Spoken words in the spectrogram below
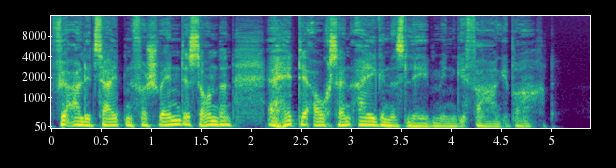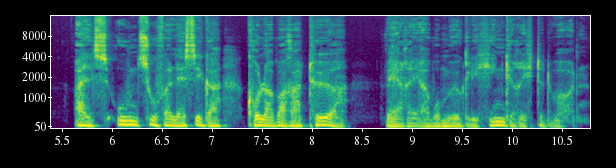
für alle Zeiten verschwende, sondern er hätte auch sein eigenes Leben in Gefahr gebracht. Als unzuverlässiger Kollaborateur wäre er womöglich hingerichtet worden.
